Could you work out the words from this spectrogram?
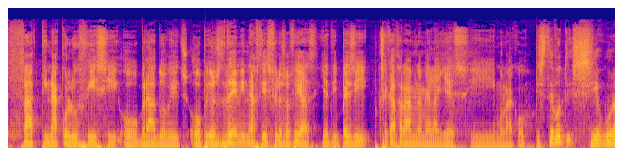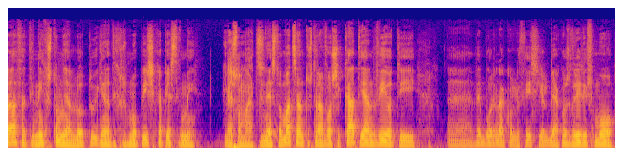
θα την ακολουθήσει ο Μπράντοβιτς, ο οποίος δεν είναι αυτή της φιλοσοφίας. Γιατί παίζει ξεκάθαρα άμυνα με αλλαγές η Μονακό. Πιστεύω ότι σίγουρα θα την έχει στο μυαλό του για να τη χρησιμοποιήσει κάποια στιγμή. Ναι, στο μάτς. Ναι, στο μάτς αν του τραβώσει κάτι, αν δει ότι ε, δεν μπορεί να ακολουθήσει. Ο Ολυμπιακός βρει ρυθμό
